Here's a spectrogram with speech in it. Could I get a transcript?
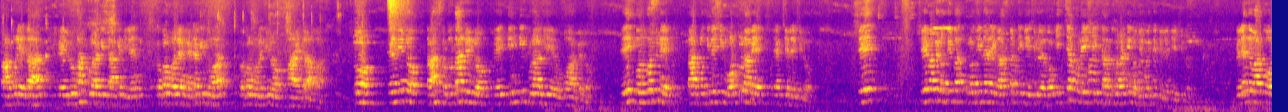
তারপরে তার এই লোহার কোরআনটি তাকে দিলেন। তখন বললেন এটা কি তোমার? তখন বলেছিল হ্যাঁ এটা আমার। তো এর জন্য তার সততার জন্য এই তিনটি কুড়াল দিয়ে উপহার পেল। এই গল্প শুনে তার প্রতিবেশী মন্টু নামে এক ছেলে ছিল। সে, সেভাবে নদীর পা- নদীর ধারে গাছ কাটতে গিয়েছিল এবং ইচ্ছা করেই সেই তার কুড়ালটি নদীর মধ্যে ফেলে দিয়েছিল। ফেলে দেওয়ার পর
